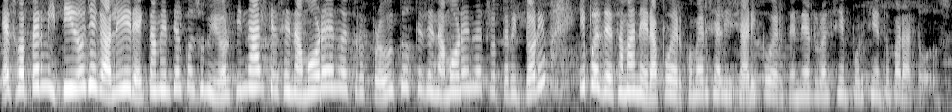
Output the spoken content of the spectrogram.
Eso ha permitido llegarle directamente al consumidor final, que se enamore de nuestros productos, que se enamore de nuestro territorio y pues de esa manera poder comercializar y poder tenerlo al 100% para todos.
